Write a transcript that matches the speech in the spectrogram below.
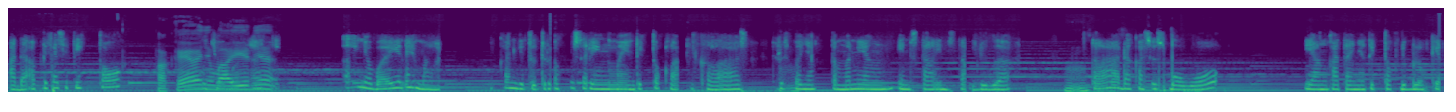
ada aplikasi TikTok pakai nyobainnya. eh, nyobain eh malah kan gitu terus aku sering main TikTok lah di kelas terus Hmm. banyak temen yang install install juga Mm-mm. setelah ada kasus Bowo yang katanya TikTok diblokir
